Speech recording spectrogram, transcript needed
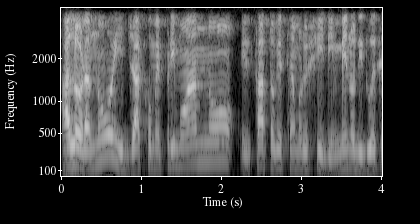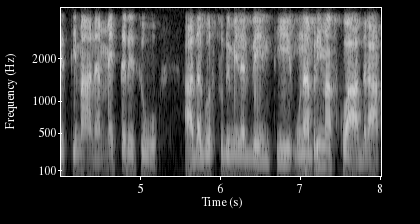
Allora, noi già come primo anno, il fatto che siamo riusciti in meno di due settimane a mettere su ad agosto 2020 una prima squadra,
